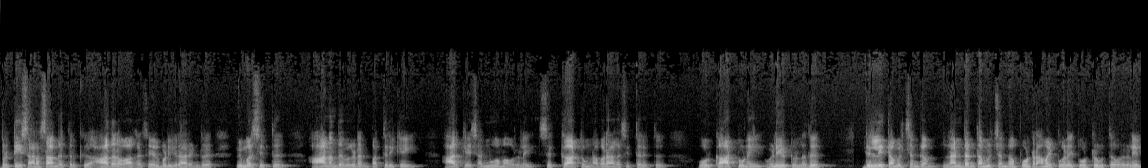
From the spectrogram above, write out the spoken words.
பிரிட்டிஷ் அரசாங்கத்திற்கு ஆதரவாக செயல்படுகிறார் என்று விமர்சித்து ஆனந்த விகடன் பத்திரிகை ஆர். கே. சண்முகம் அவர்களை செக்காட்டும் நபராக சித்தரித்து ஒரு கார்ட்டூனை வெளியிட்டுள்ளது. டெல்லி தமிழ்ச்சங்கம் லண்டன் தமிழ்ச்சங்கம் போன்ற அமைப்புகளை தோற்றுவித்தவர்களில்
